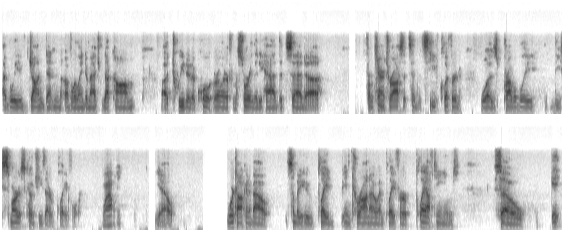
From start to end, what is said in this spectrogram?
I believe John Denton of OrlandoMagic.com uh, tweeted a quote earlier from a story that he had that said uh, from Terrence Ross that said that Steve Clifford was probably the smartest coach he's ever played for. Wow. You know, we're talking about somebody who played in Toronto and played for playoff teams. So it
